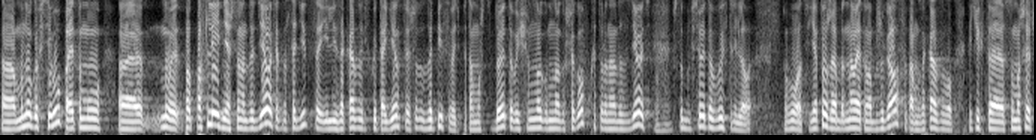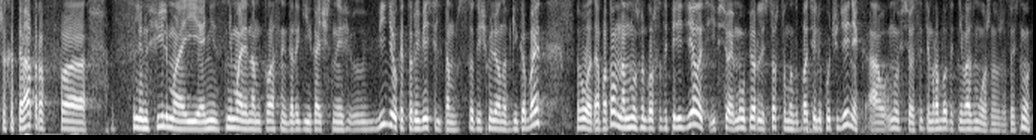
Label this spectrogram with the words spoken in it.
э, много всего, поэтому э, ну, э, по- последнее, что надо делать, это садиться или заказывать какое-то агентство и что-то записывать, потому что до этого еще много-много шагов, которые надо сделать, чтобы все это выстрелило. Вот. Я тоже на этом обжигался, там заказывал каких-то сумасшедших операторов э, с Ленфильма, и они снимали нам классные, дорогие, качественные фи- видео, которые весили там 100 тысяч миллионов гигабайт, вот, а потом нам нужно было что-то переделать, и все, и мы уперлись в то, что мы заплатили кучу денег, а ну все, с этим работать невозможно уже. То есть, ну,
